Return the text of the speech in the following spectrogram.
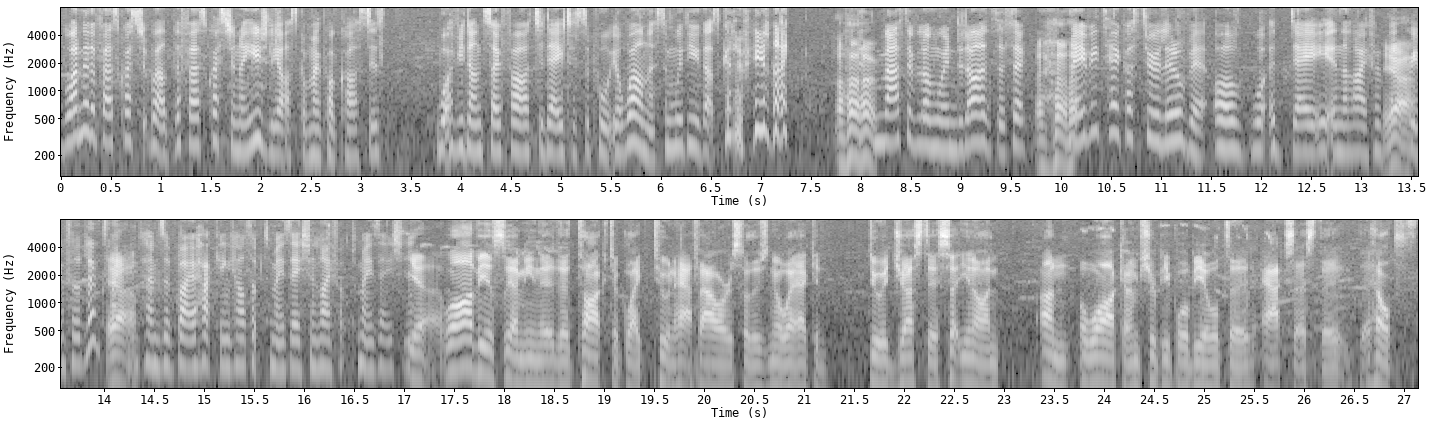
One of the first question, well, the first question I usually ask on my podcast is, "What have you done so far today to support your wellness?" And with you, that's going to be like a massive, long-winded answer. So maybe take us through a little bit of what a day in the life of Yeah. Greenfield looks Yeah. like in terms of biohacking, health optimization, life optimization. Yeah. Well, obviously, I mean, the, the talk took like two and a half hours, so there's no way I could do it justice. You know, on on a walk, I'm sure people will be able to access the, the health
